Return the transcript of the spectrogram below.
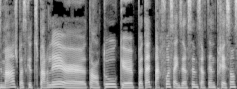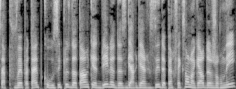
images? Parce que tu parlais euh, tantôt que peut-être parfois ça exerçait une certaine pression, ça pouvait peut-être causer plus de tort que de bien là, de se gargariser de perfection longueur de journée.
